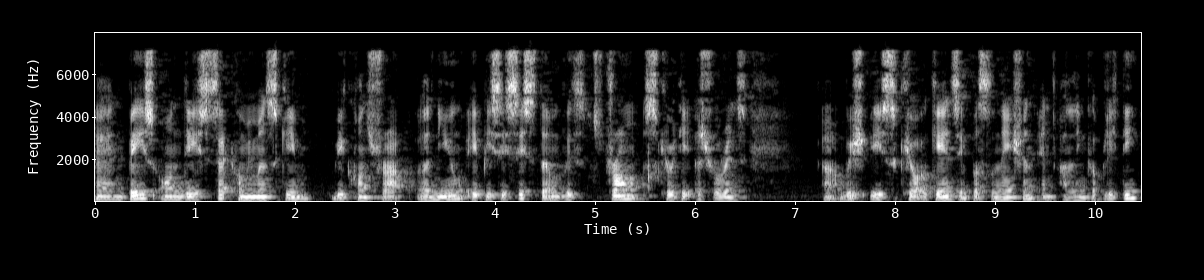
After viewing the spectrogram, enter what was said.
and based on this set commitment scheme, we construct a new ABC system with strong security assurance, uh, which is secure against impersonation and unlinkability.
